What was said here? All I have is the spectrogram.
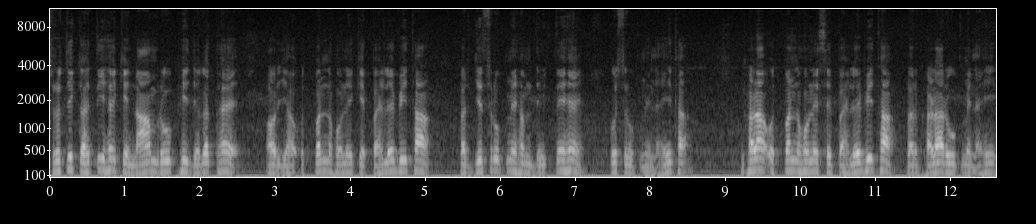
श्रुति कहती है कि नाम रूप ही जगत है। और यह उत्पन्न होने के पहले भी था, पर जिस रूप में हम देखते हैं, उस रूप में नहीं था। घड़ा उत्पन्न होने से पहले भी था, पर घड़ा रूप में नहीं,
